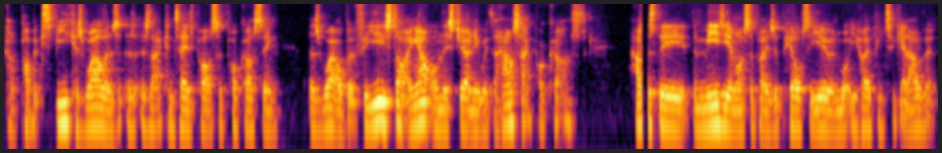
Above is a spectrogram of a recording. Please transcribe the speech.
kind of public speak as well as, as, as that contains parts of podcasting as well. But for you starting out on this journey with the House Hack podcast, how does the the medium, I suppose, appeal to you and what you're hoping to get out of it?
